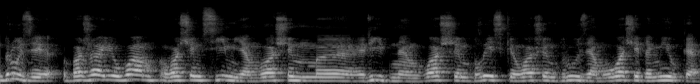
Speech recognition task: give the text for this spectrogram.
Друзі, бажаю вам, вашим сім'ям, вашим е, рідним, вашим близьким, вашим друзям, у ваші домівки.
